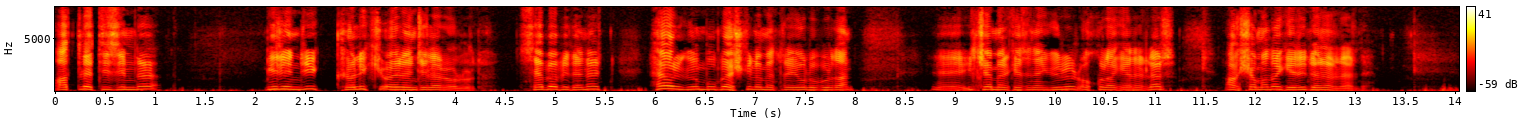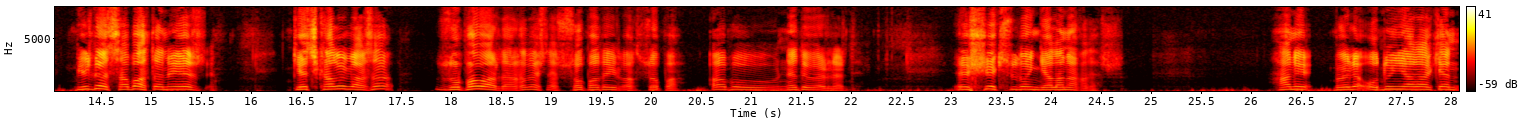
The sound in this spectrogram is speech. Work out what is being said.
Atletizmde birinci Kölük öğrenciler olurdu. Sebebi de ne? Her gün bu 5 kilometre yolu buradan e, ilçe merkezine yürür okula gelirler. Akşama da geri dönerlerdi. Bir de sabahtan eğer geç kalırlarsa zopa vardı arkadaşlar. Sopa değil bak sopa. Abu ne döverlerdi. Eşek sudan gelene kadar. Hani böyle odun yararken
